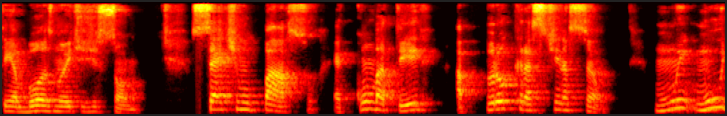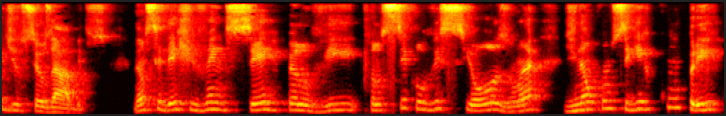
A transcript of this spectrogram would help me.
Tenha boas noites de sono. Sétimo passo é combater a procrastinação. Mude os seus hábitos. Não se deixe vencer pelo, vi, pelo ciclo vicioso né, de não conseguir cumprir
